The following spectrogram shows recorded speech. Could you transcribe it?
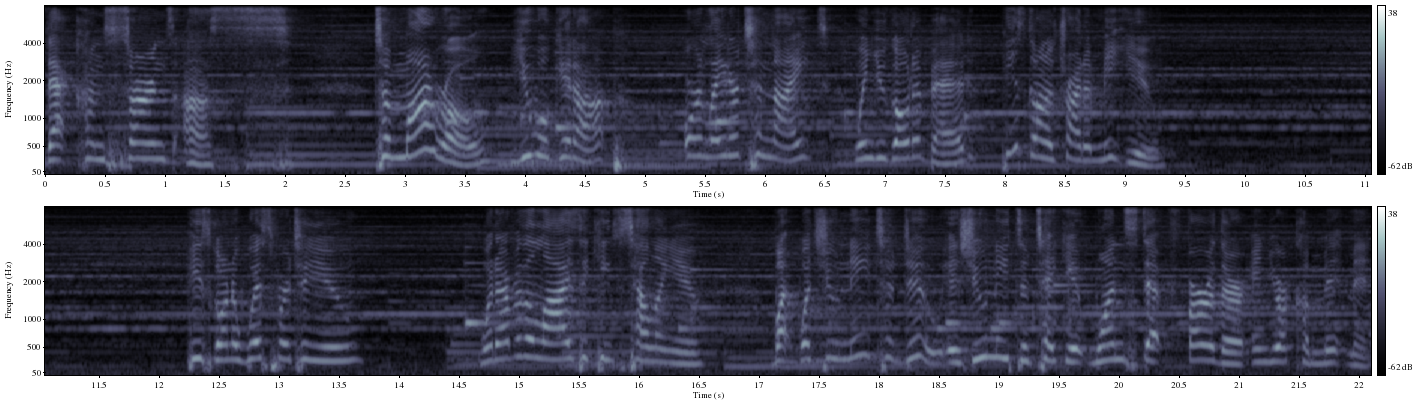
that concerns us. Tomorrow, you will get up, or later tonight, when you go to bed, he's going to try to meet you. He's going to whisper to you whatever the lies he keeps telling you. But what you need to do is you need to take it one step further in your commitment.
